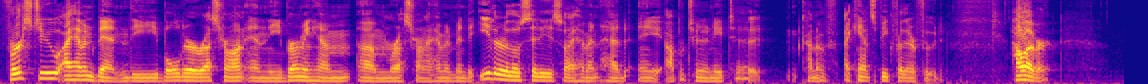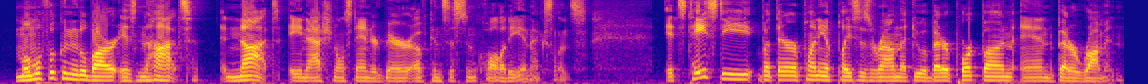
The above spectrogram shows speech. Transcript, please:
First two, I haven't been. The Boulder restaurant and the Birmingham um, restaurant. I haven't been to either of those cities, so I haven't had a opportunity to kind of. I can't speak for their food. However, Momofuku Noodle Bar is not not a national standard bearer of consistent quality and excellence. It's tasty, but there are plenty of places around that do a better pork bun and better ramen.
